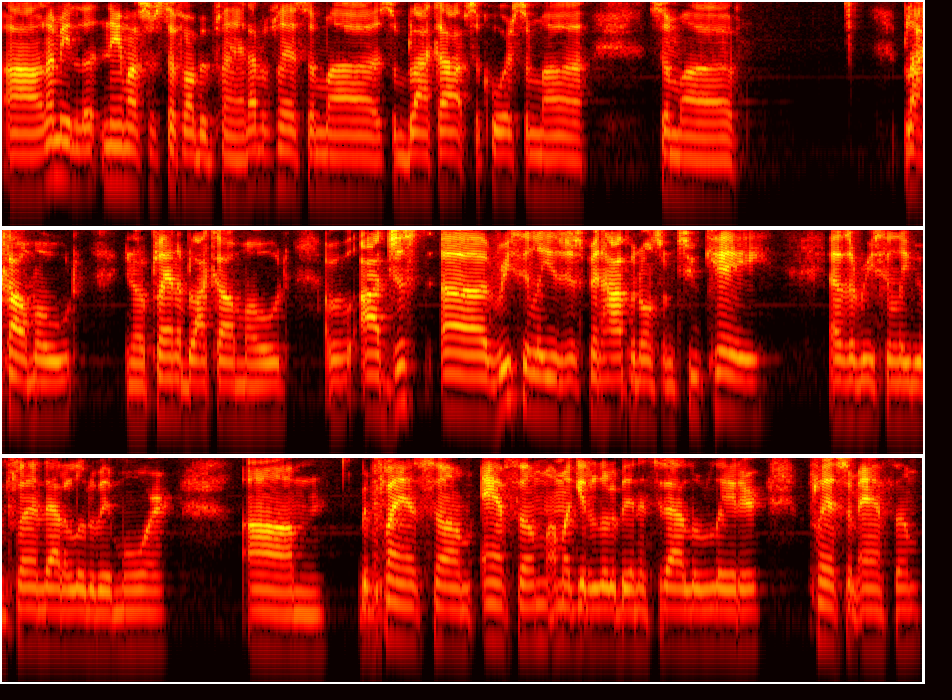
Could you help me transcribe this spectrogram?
Uh, let me l- name out some stuff I've been playing. I've been playing some uh, some Black Ops, of course, some uh, some uh, Blackout mode you know, playing the blackout mode. I, I just uh, recently just been hopping on some 2K as of recently. Been playing that a little bit more. Um, been playing some Anthem. I'm gonna get a little bit into that a little later. Playing some Anthem.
